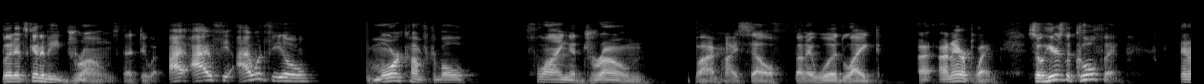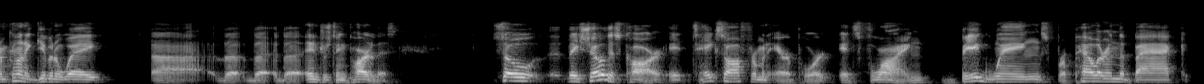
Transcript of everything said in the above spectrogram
But it's going to be drones that do it. I I feel I would feel more comfortable flying a drone by myself than I would like an airplane. So here's the cool thing, and I'm kind of giving away uh, the the the interesting part of this. So they show this car. It takes off from an airport. It's flying, big wings, propeller in the back,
